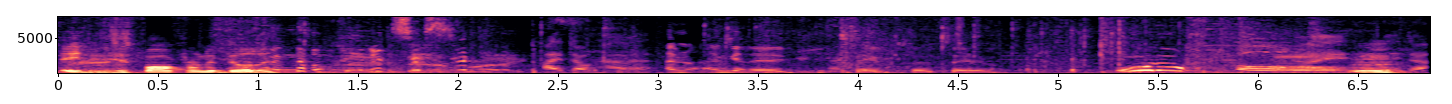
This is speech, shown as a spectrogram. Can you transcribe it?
Hey, did you just fall from the building? I gonna save the save. Oh, nicely Mm. done.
